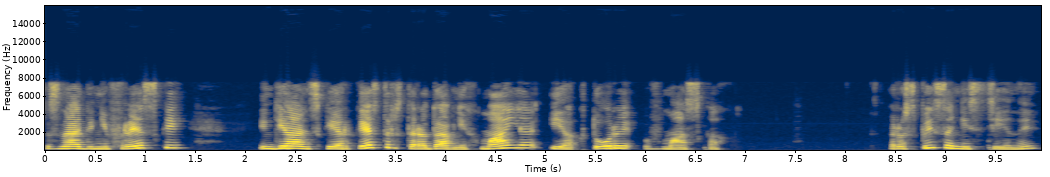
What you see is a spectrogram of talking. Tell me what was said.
знайдені фрески, індіанський оркестр стародавніх майя і актори в масках. Розписані стіни,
